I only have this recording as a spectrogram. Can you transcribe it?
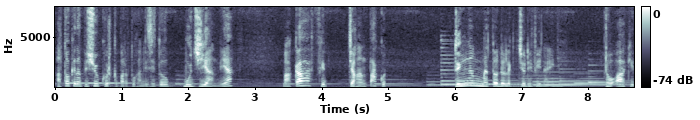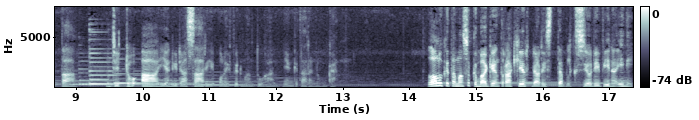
atau kita bersyukur kepada Tuhan di situ pujian ya. Maka jangan takut dengan metode Lectio Divina ini, doa kita menjadi doa yang didasari oleh firman Tuhan yang kita renungkan. Lalu kita masuk ke bagian terakhir dari step Lectio Divina ini,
